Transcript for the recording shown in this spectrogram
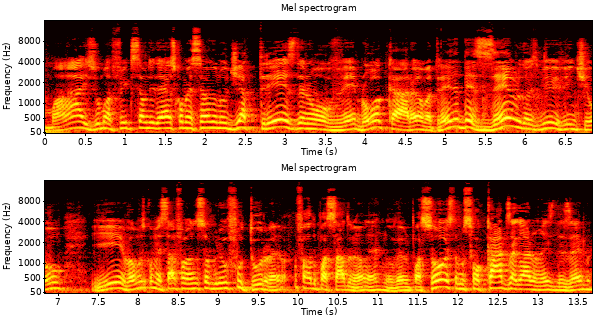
Mais uma fricção de ideias começando no dia 3 de novembro. Oh, caramba, 3 de dezembro de 2021. E vamos começar falando sobre o futuro, né? Não vamos falar do passado, não, né? Novembro passou, estamos focados agora no mês de dezembro.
